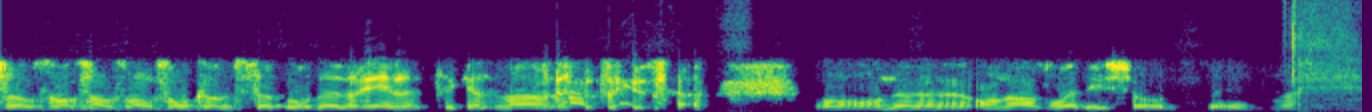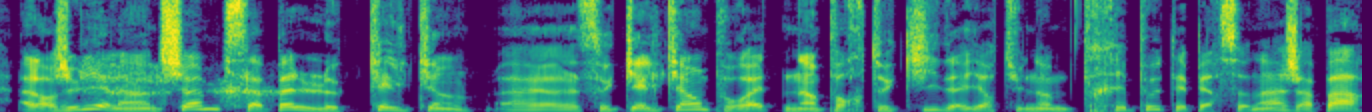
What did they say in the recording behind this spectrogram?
sont, sont, sont, sont, comme ça pour de vrai, là, quasiment. on, euh, on envoie des choses. Alors Julie, elle a un chum qui s'appelle le quelqu'un. Euh, ce quelqu'un pourrait être n'importe qui. D'ailleurs, tu nommes très peu tes personnages, à part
